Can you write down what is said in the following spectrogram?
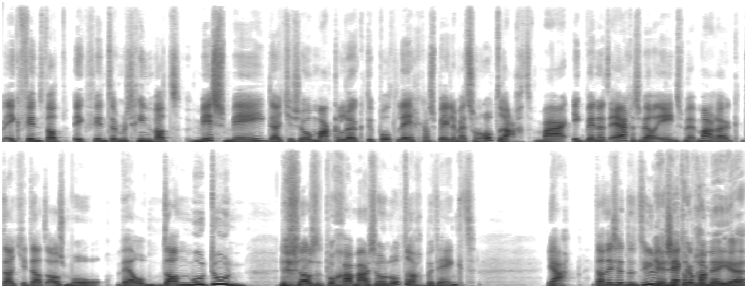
ik vind, wat, ik vind er misschien wat mis mee dat je zo makkelijk de pot leeg kan spelen met zo'n opdracht. Maar ik ben het ergens wel eens met Mark dat je dat als mol wel dan moet doen. Dus als het programma zo'n opdracht bedenkt, ja, dan is het natuurlijk Jij zit lekker. op ma- René, hè?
